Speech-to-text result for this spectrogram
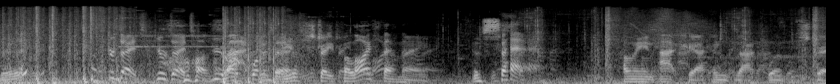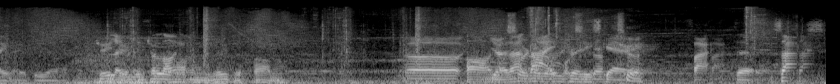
Really? You're dead! You're dead! Oh, you are one dead! you're straight for life then, mate. You're set. I mean, actually, I think Zach won't be straight. He'll be uh, JJ, loaded you're life. loads of fun. Uh, Oh yeah, no, that, sorry, that no, is no, really scary. The fact that Zach's,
